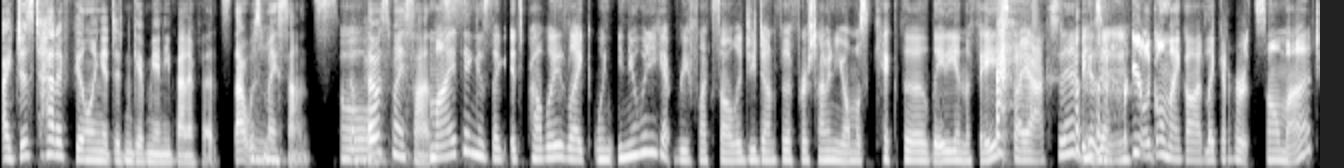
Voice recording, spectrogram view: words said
I just had a feeling it didn't give me any benefits. That was my Mm. sense. Oh. That was my sense. My thing is like it's probably like when you know when you get reflexology done for the first time and you almost kick the lady in the face by accident because hurt, you're like oh my god like it hurts so much.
